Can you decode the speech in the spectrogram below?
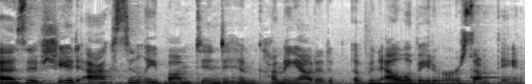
as if she had accidentally bumped into him coming out of an elevator or something.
